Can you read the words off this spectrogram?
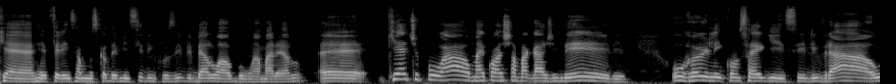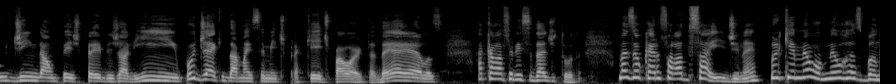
Que é referência à música do Emicida, inclusive, belo álbum amarelo. É, que é tipo, ah, o Michael acha a bagagem dele. o Hurley consegue se livrar, o Jim dá um peixe pra ele já limpo, o Jack dá mais semente pra Kate, pra horta delas, aquela felicidade toda. Mas eu quero falar do Said, né? Porque meu, meu husband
